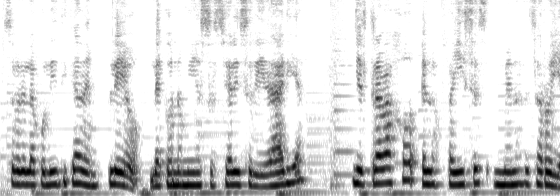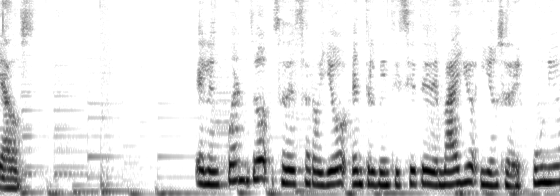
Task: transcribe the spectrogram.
sobre la política de empleo, la economía social y solidaria y el trabajo en los países menos desarrollados. El encuentro se desarrolló entre el 27 de mayo y 11 de junio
